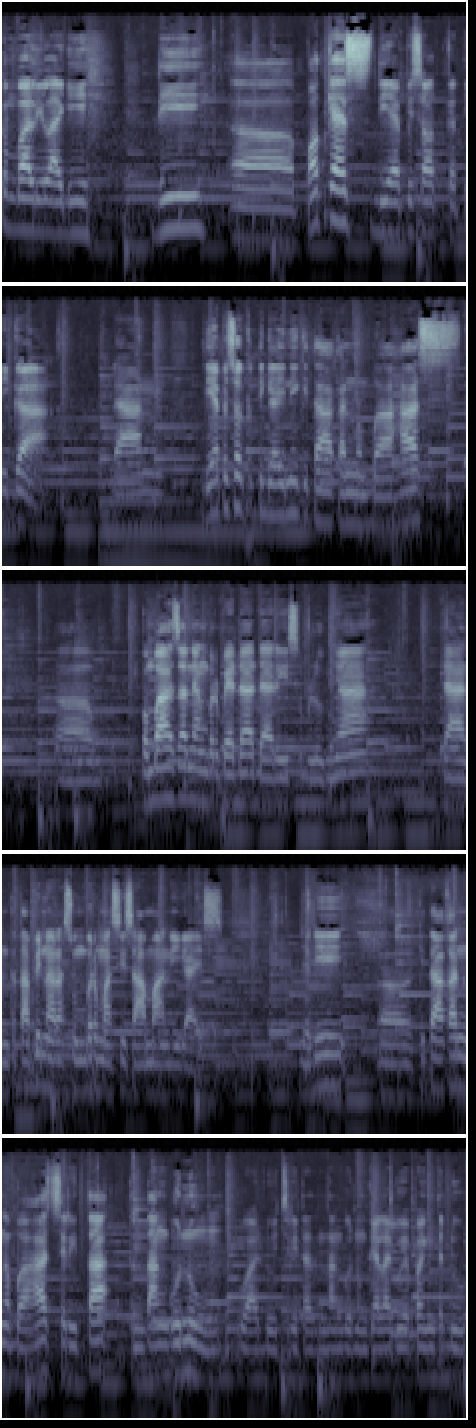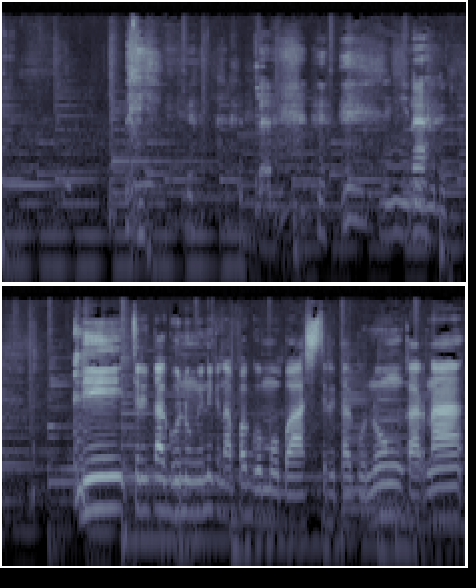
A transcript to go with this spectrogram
kembali lagi. Di eh, podcast di episode ketiga. Dan di episode ketiga ini kita akan membahas eh, pembahasan yang berbeda dari sebelumnya. Dan tetapi narasumber masih sama nih guys. Jadi eh, kita akan ngebahas cerita tentang gunung. Waduh cerita tentang gunung kayak lagu paling teduh. Nah di cerita gunung ini kenapa gue mau bahas cerita gunung? Karena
